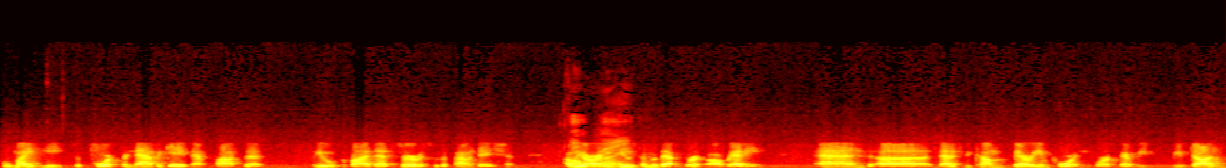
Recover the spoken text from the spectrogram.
who might need support for navigating that process, we will provide that service with the foundation. Uh, we already right. do some of that work already, and uh, that has become very important work that we, we've done,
